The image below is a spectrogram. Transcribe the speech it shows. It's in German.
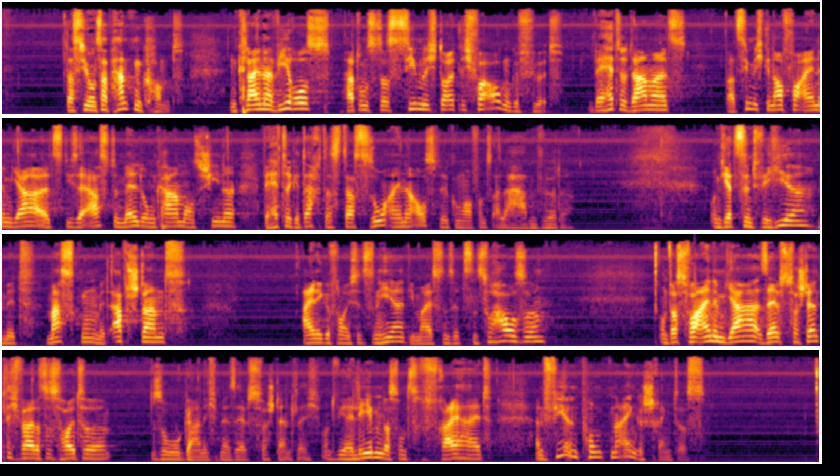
dass sie uns abhanden kommt. Ein kleiner Virus hat uns das ziemlich deutlich vor Augen geführt. Wer hätte damals, war ziemlich genau vor einem Jahr, als diese erste Meldung kam aus China, wer hätte gedacht, dass das so eine Auswirkung auf uns alle haben würde? Und jetzt sind wir hier mit Masken, mit Abstand, Einige von euch sitzen hier, die meisten sitzen zu Hause. Und was vor einem Jahr selbstverständlich war, das ist heute so gar nicht mehr selbstverständlich. Und wir erleben, dass unsere Freiheit an vielen Punkten eingeschränkt ist.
